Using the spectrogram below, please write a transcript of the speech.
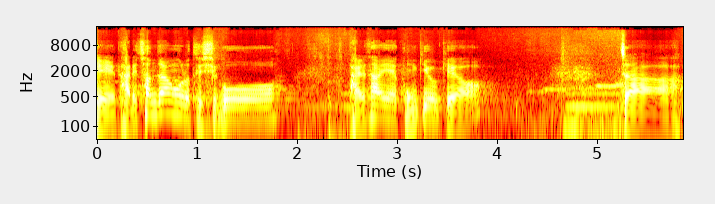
오케이, 다리 천장으로 드시고, 발 사이에 공 끼울게요. 자,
